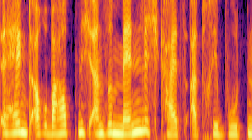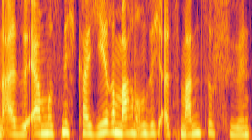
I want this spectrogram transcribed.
hängt auch überhaupt nicht an so Männlichkeitsattributen. Also er muss nicht Karriere machen, um sich als Mann zu fühlen.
